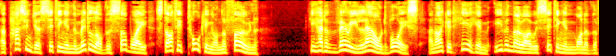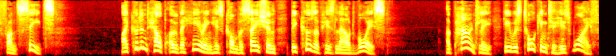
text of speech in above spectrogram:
a passenger sitting in the middle of the subway started talking on the phone. He had a very loud voice, and I could hear him even though I was sitting in one of the front seats. I couldn't help overhearing his conversation because of his loud voice. Apparently, he was talking to his wife,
